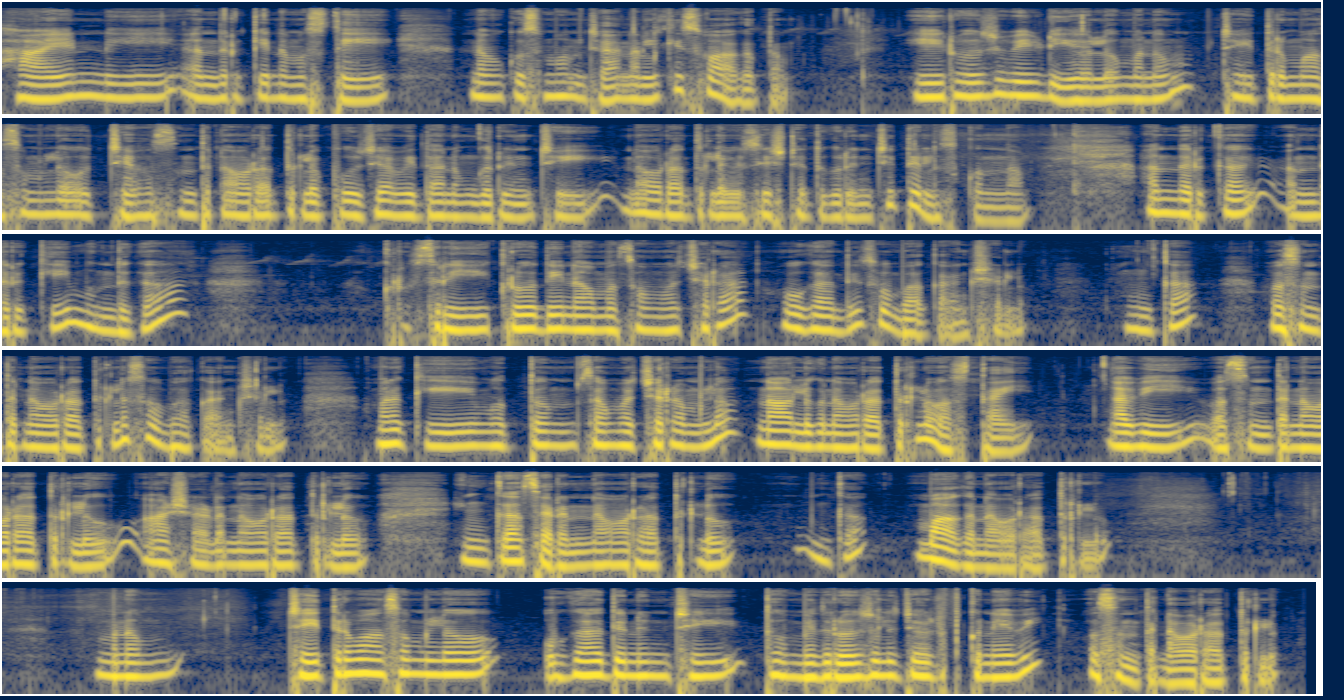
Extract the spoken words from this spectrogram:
Hi అండి అందరికీ నమస్తే. నవకుసుమం ఛానల్కి స్వాగతం. ఈరోజు వీడియోలో మనం చైత్రమాసంలో వచ్చే వసంత నవరాత్రుల పూజా విధానం గురించి నవరాత్రుల విశిష్టత గురించి తెలుసుకుందాం. అందరికీ అందరికీ ముందుగా శ్రీ క్రోధినామ సంవత్సర ఉగాది శుభాకాంక్షలు. ఇంకా వసంత నవరాత్రుల శుభాకాంక్షలు. మనకి మొత్తం సంవత్సరంలో నాలుగు నవరాత్రులు వస్తాయి. అవి వసంత నవరాత్రులు ఆషాఢ నవరాత్రులు ఇంకా శరన్నవరాత్రులు ఇంకా మాఘ నవరాత్రులు. మనం చైత్రమాసంలో ఉగాది నుంచి తొమ్మిది రోజులు జరుపుకునేవి వసంత నవరాత్రులు.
